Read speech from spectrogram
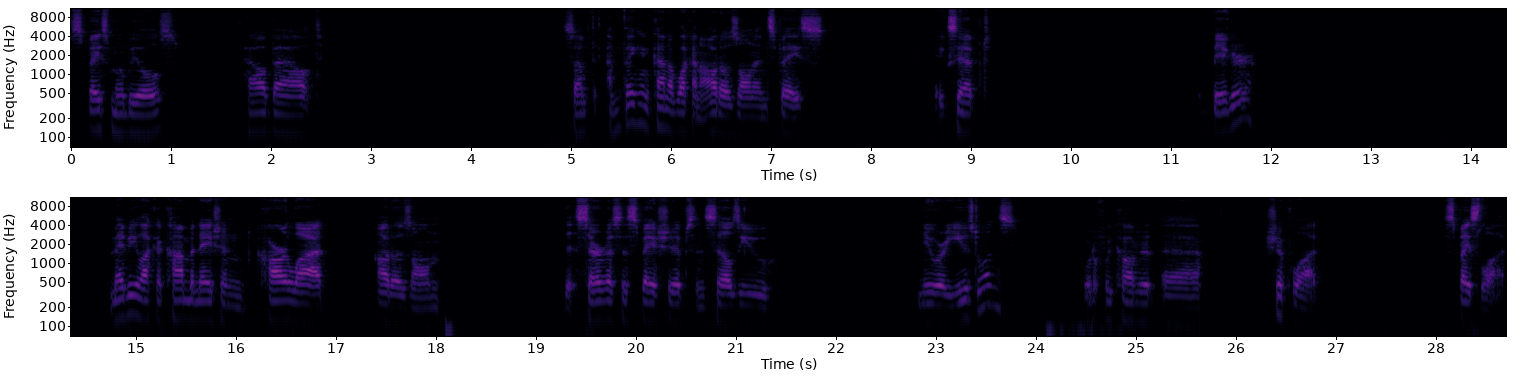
space mobiles. How about so I'm, th- I'm thinking kind of like an AutoZone in space, except bigger. Maybe like a combination car lot AutoZone that services spaceships and sells you newer used ones. What if we called it a ship lot? Space lot.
